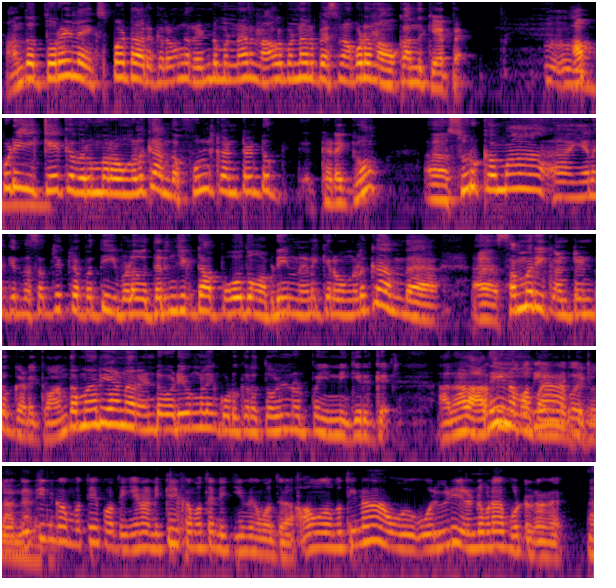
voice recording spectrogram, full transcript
அந்த துறையில் எக்ஸ்பர்ட்டாக இருக்கிறவங்க ரெண்டு மணி நேரம் நாலு மணி நேரம் பேசினா கூட நான் உட்காந்து கேட்பேன். அப்படி கேட்க விரும்புகிறவங்களுக்கு அந்த ஃபுல் கண்டென்ட்டும் கிடைக்கும். சுருக்கமாக எனக்கு இந்த சப்ஜெக்டை பற்றி இவ்வளவு தெரிஞ்சுக்கிட்டா போதும் அப்படின்னு நினைக்கிறவங்களுக்கு அந்த சம்மரி கண்டென்ட்டும் கிடைக்கும். அந்த மாதிரியான ரெண்டு வடிவங்களையும் கொடுக்குற தொழில்நுட்பம் இன்னைக்கு இருக்குது அதனால் அதையும் நம்ம பயன்படுத்திக்கலாம் நிதின் காமத்தே பாத்தீங்கன்னா நிக்கில் காமத்தே நிக்கின் காமத்தே. அவங்க பாத்தீங்கன்னா ஒரு- வீடியோ ரெண்டு மணி நேரம் போட்டிருக்காங்க.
